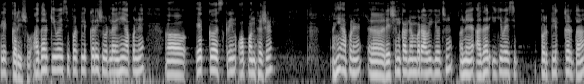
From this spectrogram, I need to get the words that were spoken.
ક્લિક કરીશું. આધાર કેવાયસી પર ક્લિક કરીશું એટલે અહીં આપણને એક સ્ક્રીન ઓપન થશે. અહીં આપણે રેશન કાર્ડ નંબર આવી ગયો છે અને આધાર ઈ કેવાયસી પર ક્લિક કરતાં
